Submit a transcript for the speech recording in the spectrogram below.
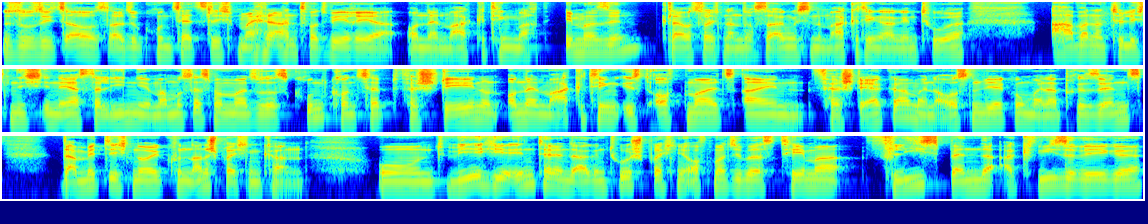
So sieht's aus. Also grundsätzlich meine Antwort wäre ja, Online-Marketing macht immer Sinn. Klar, was soll ich denn anderes sagen? Wir sind eine Marketingagentur aber natürlich nicht in erster Linie. Man muss erstmal mal so das Grundkonzept verstehen und Online-Marketing ist oftmals ein Verstärker meiner Außenwirkung, meiner Präsenz, damit ich neue Kunden ansprechen kann. Und wir hier intern in der Agentur sprechen ja oftmals über das Thema Fließbänder, Akquisewege.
